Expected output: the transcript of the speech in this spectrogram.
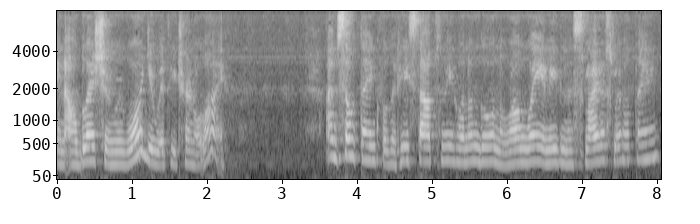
and I'll bless you and reward you with eternal life. I'm so thankful that he stops me when I'm going the wrong way and even the slightest little thing.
